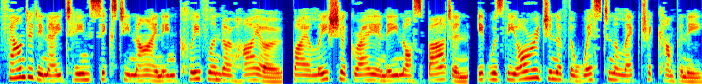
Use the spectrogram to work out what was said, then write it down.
Founded in 1869 in Cleveland, Ohio, by Elisha Gray and Enos Barton, it was the origin of the Western Electric Company.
